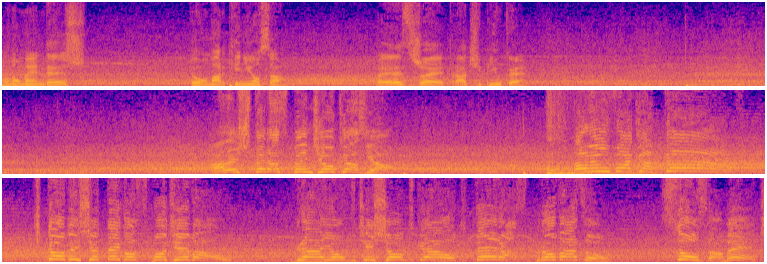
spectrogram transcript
Nuno Mendes do Marquinhosa. PSG traci piłkę. Ależ teraz będzie okazja. Ale uwaga, tak! Kto by się tego spodziewał? Grają w dziesiątkę, a od teraz prowadzą. Co za mecz!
